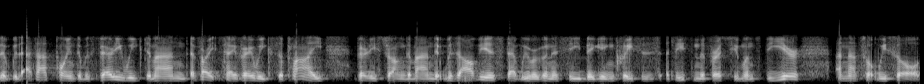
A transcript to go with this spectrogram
at that point, there was very weak demand, uh, very sorry, very weak supply, very strong demand. It was obvious that we were going to see big increases, at least in the first few months of the year, and that's what we saw.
